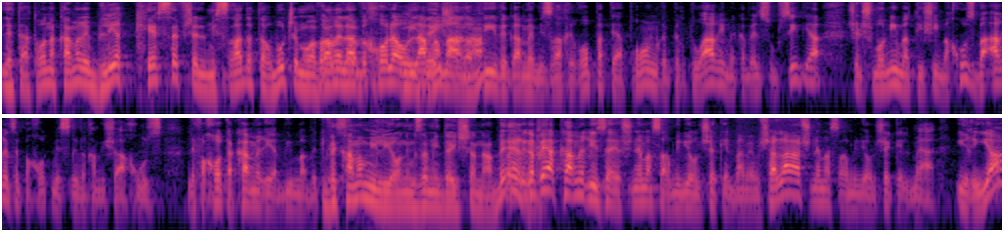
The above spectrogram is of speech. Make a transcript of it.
לתיאטרון הקאמרי בלי הכסף של משרד התרבות שמועבר אליו כל, בכל העולם מדי שנה? המערבי וגם במזרח אירופה, תיאטרון רפרטוארי מקבל סובסידיה של 80 עד 90 אחוז, בארץ זה פחות מ-25 אחוז. לפחות הקאמרי, הבימה לסין. וכמה מיליונים זה מדי שנה? בערך. לגבי הקאמרי זה 12 מיליון שקל מהממשלה, 12 מיליון שקל מהעירייה,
